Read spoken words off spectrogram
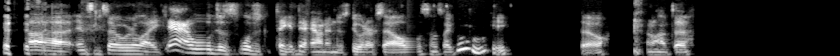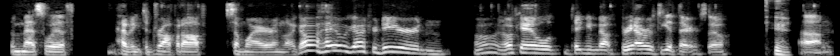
Uh, and so we're like, yeah, we'll just we'll just take it down and just do it ourselves. And I was like, ooh, okay. So I don't have to to mess with having to drop it off somewhere and like, oh, hey, we got your deer, and oh, okay, well, take me about three hours to get there. So, um,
